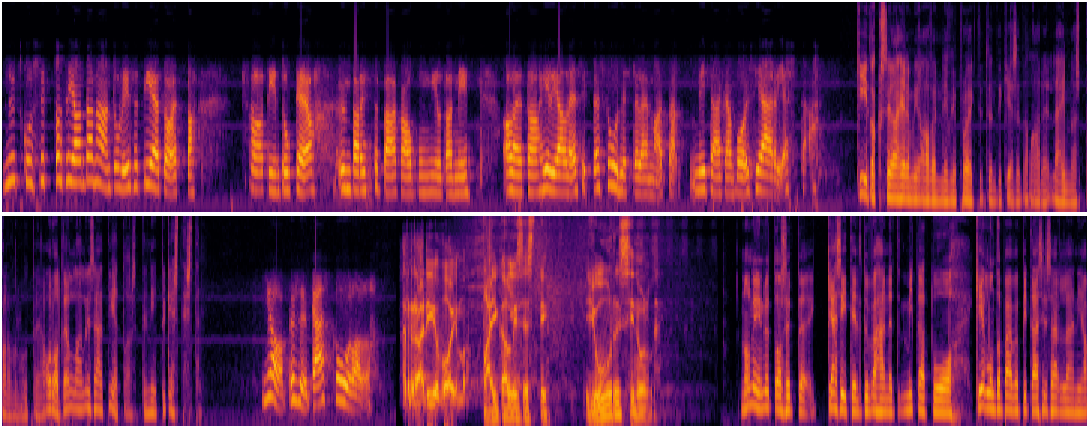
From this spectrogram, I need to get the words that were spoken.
Nyt kun sitten tosiaan tänään tuli se tieto, että saatiin tukea ympäristöpääkaupungilta, niin aletaan hiljalleen sitten suunnittelemaan, että mitäkään voisi järjestää. Kiitoksia Helmi Avenniemi, projektityöntekijä sitä Lahden ja odotellaan lisää tietoa sitten niittykesteistä. Joo, pysykää kuulolla. Radiovoima. Paikallisesti juuri sinulle. No niin, nyt on sitten käsitelty vähän, että mitä tuo kelluntapäivä pitää sisällään ja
